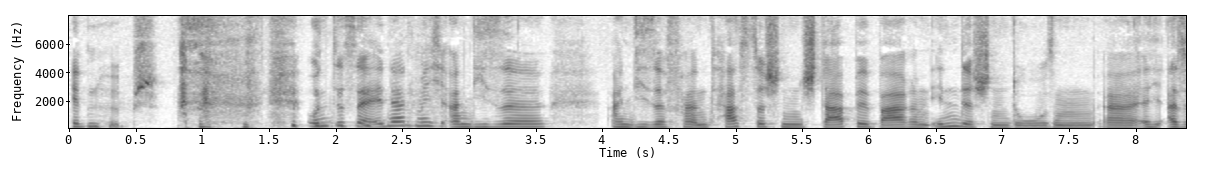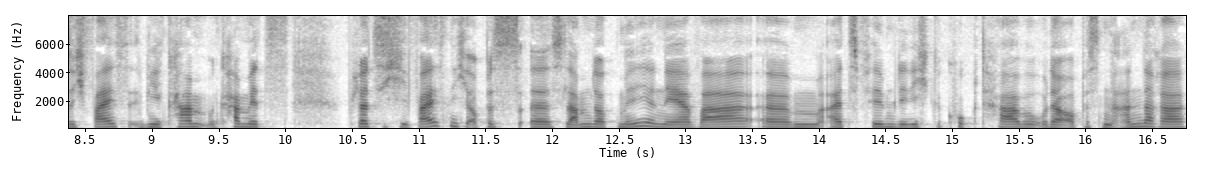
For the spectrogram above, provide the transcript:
in hübsch. Und es erinnert mich an diese, an diese fantastischen, stapelbaren indischen Dosen. Äh, also ich weiß, mir kam, kam jetzt plötzlich, ich weiß nicht, ob es äh, Slumdog Millionär war ähm, als Film, den ich geguckt habe, oder ob es ein anderer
